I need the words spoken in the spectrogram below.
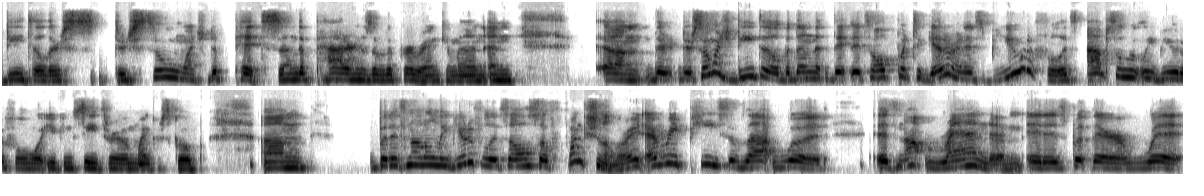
detail there's there's so much the pits and the patterns of the parenchyma and um, there, there's so much detail but then it's all put together and it's beautiful. It's absolutely beautiful what you can see through a microscope. Um, but it's not only beautiful it's also functional right? Every piece of that wood is not random. It is put there with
